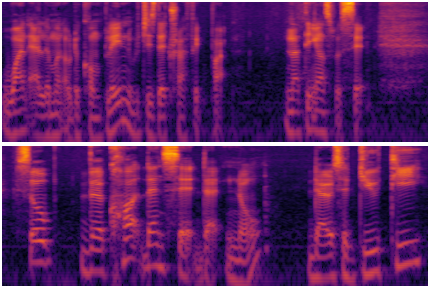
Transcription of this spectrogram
one element of the complaint, which is the traffic part. Nothing else was said. So the court then said that no, there is a duty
